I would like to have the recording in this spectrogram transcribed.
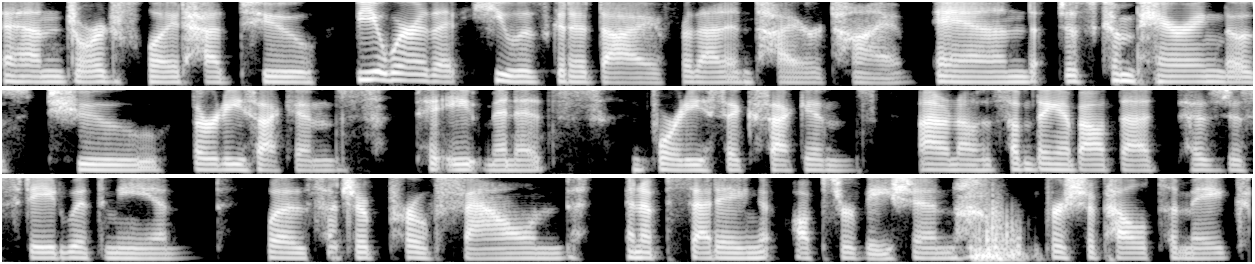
And George Floyd had to be aware that he was going to die for that entire time. And just comparing those two 30 seconds to eight minutes and 46 seconds, I don't know, something about that has just stayed with me and was such a profound and upsetting observation for Chappelle to make.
